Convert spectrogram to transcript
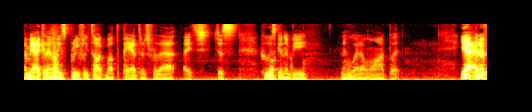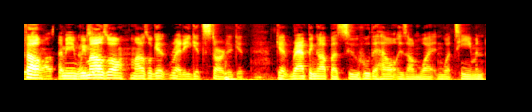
I mean, I can at least briefly talk about the Panthers for that. It's just who's gonna be and who I don't want, but yeah, NFL. I mean, we might as well might as well get ready, get started, get get ramping up as to who the hell is on what and what team and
